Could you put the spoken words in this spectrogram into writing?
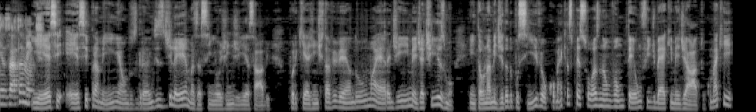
Exatamente. E esse, esse para mim é um dos grandes dilemas, assim, hoje em dia, sabe? Porque a gente está vivendo uma era de imediatismo. Então, na medida do possível, como é que as pessoas não vão ter um feedback imediato? Como é que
